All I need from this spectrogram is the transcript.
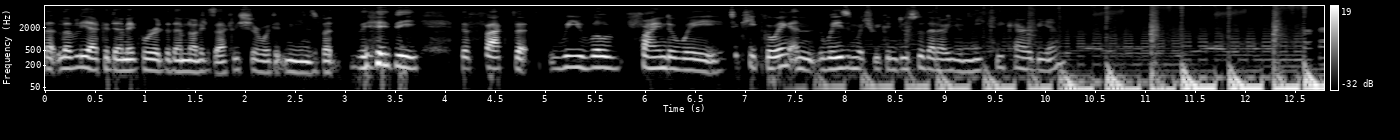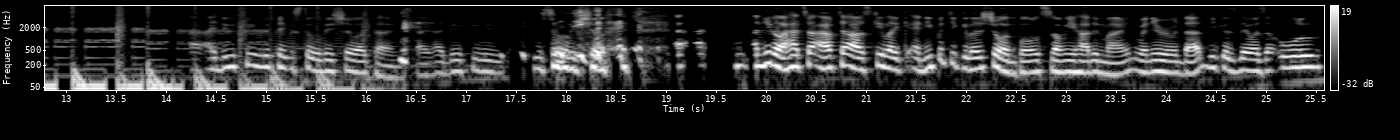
that lovely academic word that I'm not exactly sure what it means, but the the the fact that we will find a way to keep going and the ways in which we can do so that are uniquely Caribbean. I, I do feel the pig stole the show at times. I, I do feel he stole the show. and you know, I had to I have to ask you like any particular Sean Paul song you had in mind when you wrote that because there was an old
